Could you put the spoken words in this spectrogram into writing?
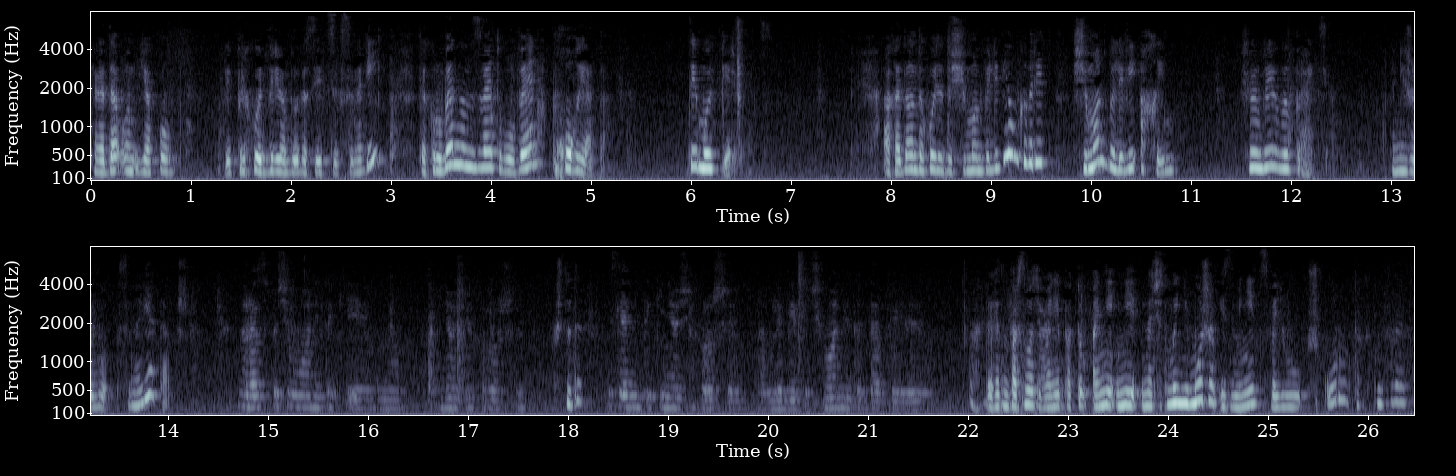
Когда он, Яков, приходит время благословить своих сыновей, так Рувен он называет Рувен Пхорията. Ты мой первенец. А когда он доходит до Шимон Велеви, он говорит, Шимон Велеви Ахим. Велеви вы братья. Они же его сыновья также. Ну раз почему они такие ну, не очень хорошие? Что-то? Если они такие не очень хорошие, там, Леви, почему они тогда были... А, так это мы посмотрим, они потом, они не, значит, мы не можем изменить свою шкуру, так это называется,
